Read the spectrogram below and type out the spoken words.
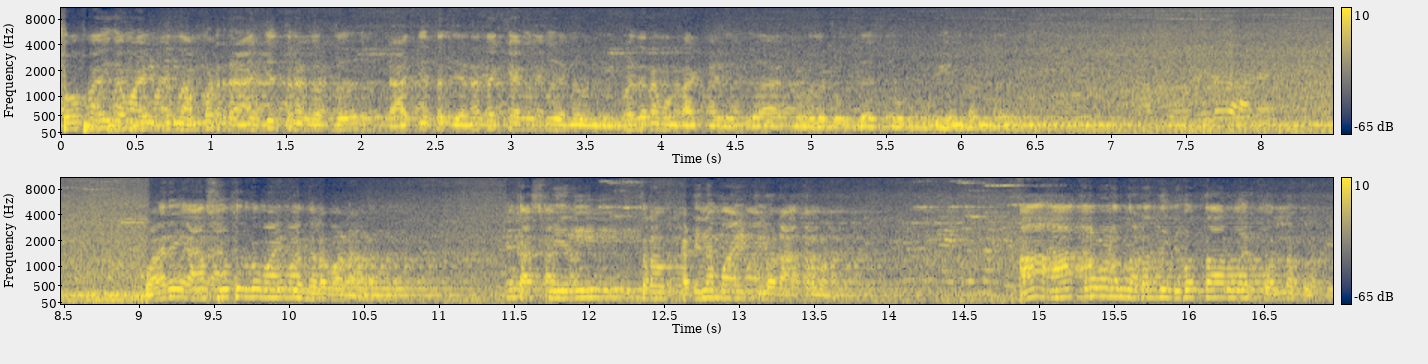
സ്വാഭാവികമായിട്ടും നമ്മുടെ രാജ്യത്തിനകത്ത് രാജ്യത്തെ ജനതയ്ക്കകത്ത് തന്നെ ഒരു വിഭജനം ഉണ്ടാക്കിയെടുക്കുക എന്നുള്ളതിന്റെ ഉദ്ദേശത്തോടു കൂടിയുണ്ട് വളരെ ആസൂത്രിതമായിട്ടുള്ള നിലപാടാണ്. കാശ്മീരിൽ ഇത്ര കഠിനമായിട്ടുള്ള ഒരു ആക്രമണം. ആ ആക്രമണം നടന്ന് ഇരുപത്തി ആറ് പേർ കൊല്ലപ്പെട്ടു.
